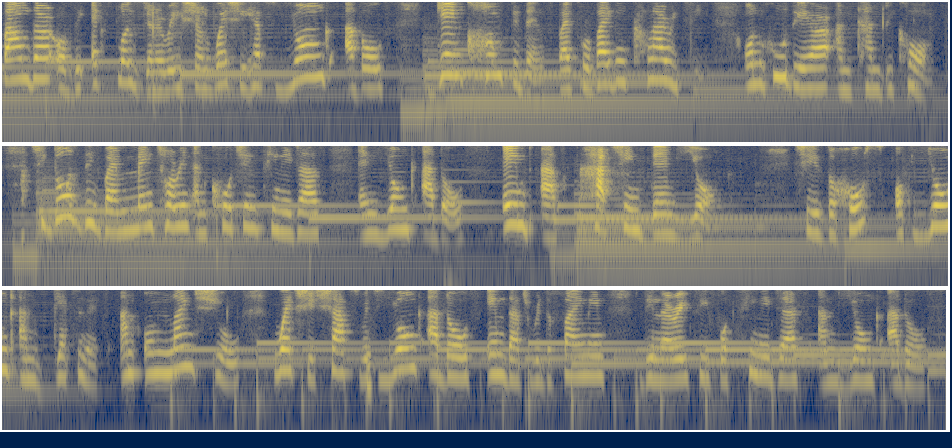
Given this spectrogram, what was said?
founder of the Exploits Generation, where she helps young adults gain confidence by providing clarity on who they are and can become. She does this by mentoring and coaching teenagers and young adults aimed at catching them young. She is the host of Young and Getting It, an online show where she chats with young adults aimed at redefining the narrative for teenagers and young adults.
